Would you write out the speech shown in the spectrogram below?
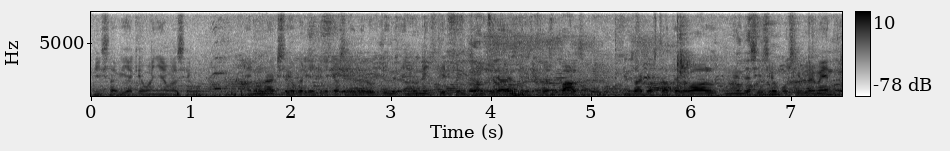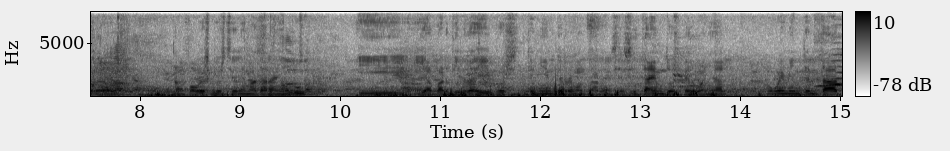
i sabia que guanyava segur. En una acció, perquè crec que ha sigut l'últim, l'únic tir que ens han tirat entre els tres pals, ens ha costat el gol, una indecisió possiblement, però tampoc és qüestió de matar a ningú, i, i a partir d'ahir pues, teníem que remuntar, necessitàvem dos per guanyar. Ho hem intentat,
